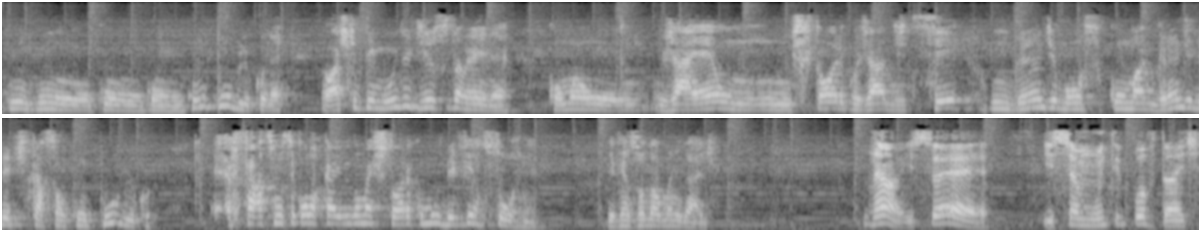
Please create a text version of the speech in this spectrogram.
com, com, com, o público, né? Eu acho que tem muito disso também, né? Como é um, já é um, um histórico já de ser um grande monstro com uma grande identificação com o público, é fácil você colocar ele numa história como defensor, né? Defensor da humanidade. Não, isso é isso é muito importante.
